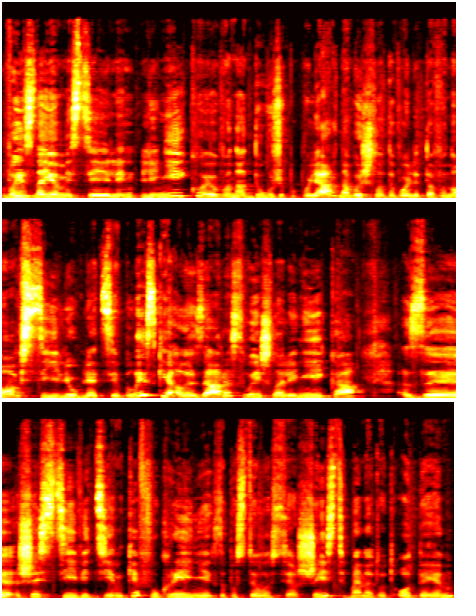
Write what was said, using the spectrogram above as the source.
Ви знайомі з цією лінійкою, вона дуже популярна, вийшла доволі давно. Всі люблять ці блиски, але зараз вийшла лінійка з шести відтінків. В Україні їх запустилося шість, в мене тут один.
